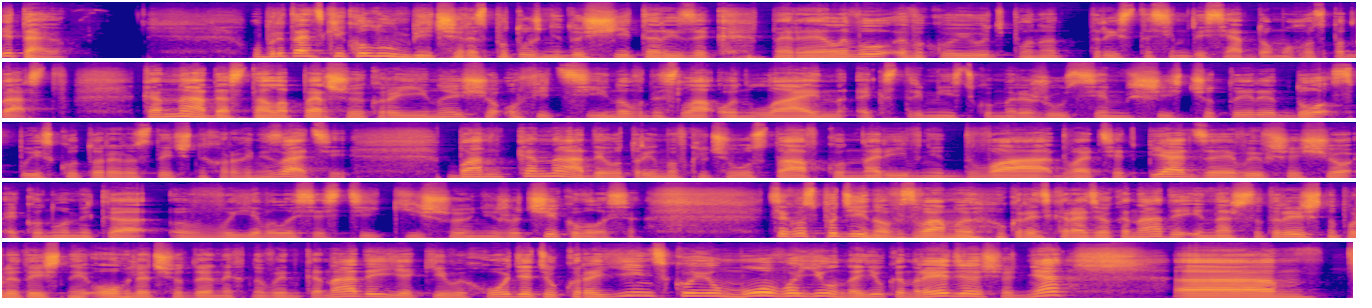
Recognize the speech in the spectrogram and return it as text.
Вітаю! У Британській Колумбії через потужні дощі та ризик переливу евакуюють понад 370 домогосподарств. Канада стала першою країною, що офіційно внесла онлайн екстремістську мережу 764 до списку терористичних організацій. Банк Канади отримав ключову ставку на рівні 2,25, заявивши, що економіка виявилася стійкішою ніж очікувалося. Це Господінов. З вами Українське Радіо Канади і наш сатирично-політичний огляд щоденних новин Канади, які виходять українською мовою на Юкен Radio щодня. Е,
